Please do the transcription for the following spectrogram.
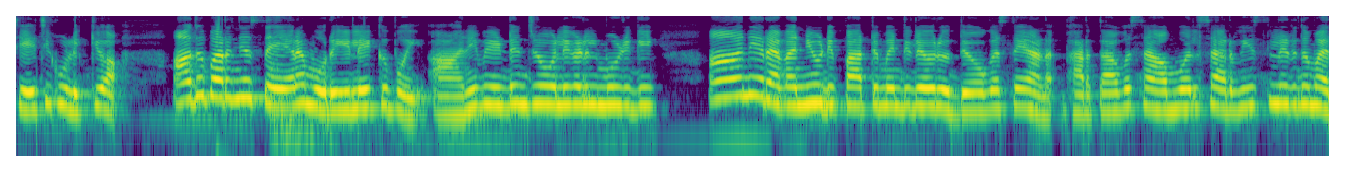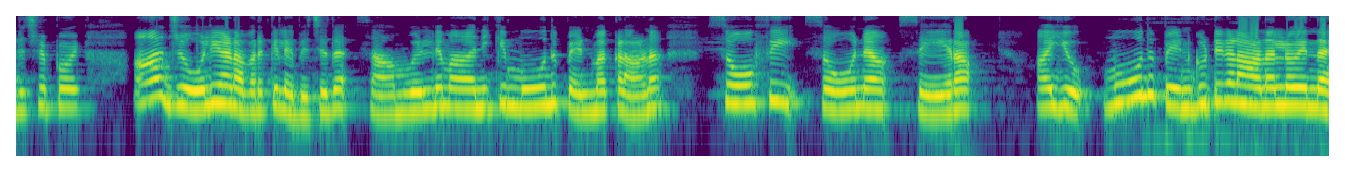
ചേച്ചി കുളിക്കുക അത് പറഞ്ഞ് സേറ മുറിയിലേക്ക് പോയി. ആനി വീണ്ടും ജോലികളിൽ മുഴുകി. ആനി റവന്യൂ ഡിപ്പാർട്ട്മെന്റിലെ ഒരു ഉദ്യോഗസ്ഥയാണ്. ഭർത്താവ് സാമുവൽ സർവീസിലിരുന്ന് മരിച്ചപ്പോൾ ആ ജോലിയാണ് അവർക്ക് ലഭിച്ചത്. സാമുവലിനും ആനിക്കും മൂന്ന് പെൺമക്കളാണ്. സോഫി സോന സേറ. അയ്യോ മൂന്ന് പെൺകുട്ടികളാണല്ലോ എന്ന്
